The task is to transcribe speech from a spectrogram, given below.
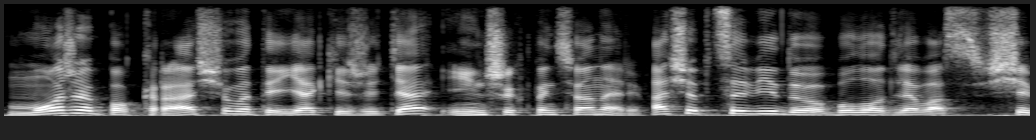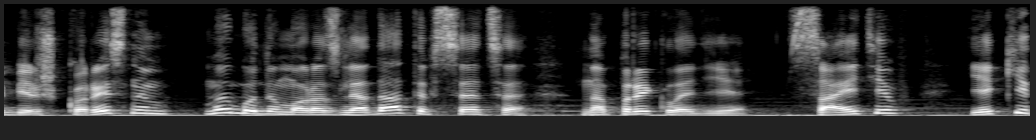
може покращувати якість життя інших пенсіонерів. А щоб це відео було для вас ще більш корисним, ми будемо розглядати все це на прикладі сайтів, які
